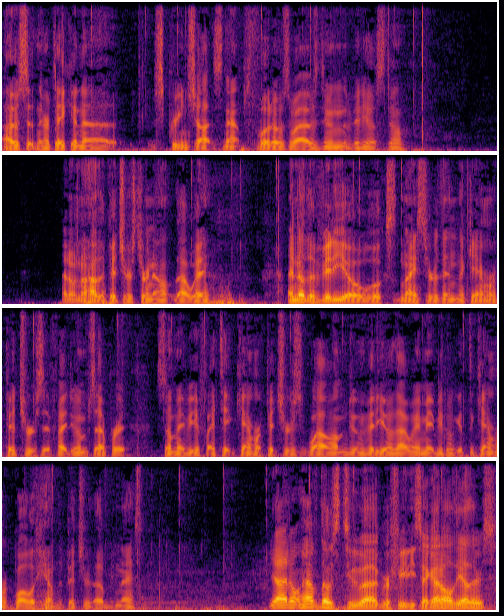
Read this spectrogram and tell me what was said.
I was sitting there taking uh, screenshot snaps, photos while I was doing the video still. I don't know how the pictures turn out that way. I know the video looks nicer than the camera pictures if I do them separate. So maybe if I take camera pictures while I'm doing video that way, maybe it'll get the camera quality on the picture. That'll be nice. Yeah, I don't have those two uh, graffitis. I got all the others.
